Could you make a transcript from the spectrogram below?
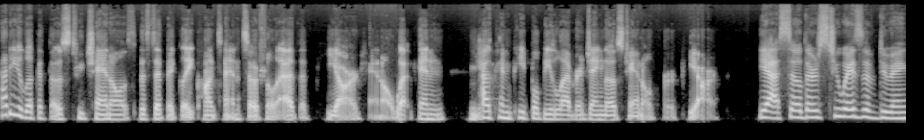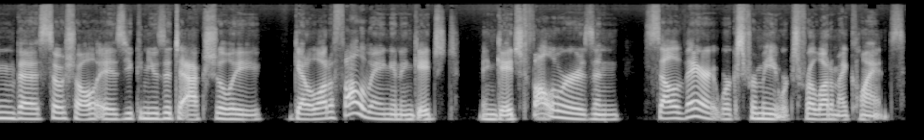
How do you look at those two channels specifically, content and social, as a PR channel? What can how can people be leveraging those channels for PR? Yeah, so there's two ways of doing the social. Is you can use it to actually get a lot of following and engaged engaged followers and sell there. It works for me. It works for a lot of my clients.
